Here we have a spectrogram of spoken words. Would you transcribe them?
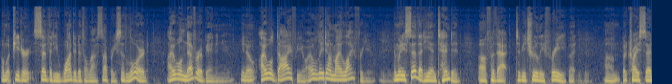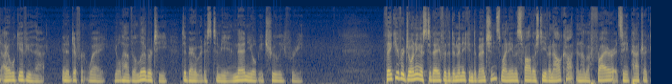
what Peter said that he wanted at the Last Supper. He said, Lord, I will never abandon you. You know, I will die for you. I will lay down my life for you. Mm-hmm. And when he said that, he intended uh, for that to be truly free. But mm-hmm. um, but Christ said, I will give you that in a different way. You'll have the liberty to bear witness to me, and then you'll be truly free. Thank you for joining us today for the Dominican Dimensions. My name is Father Stephen Alcott, and I'm a friar at St. Patrick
